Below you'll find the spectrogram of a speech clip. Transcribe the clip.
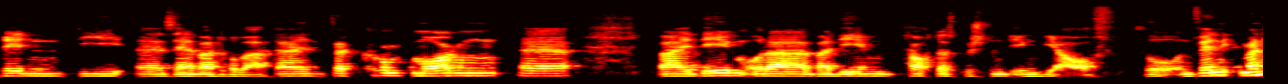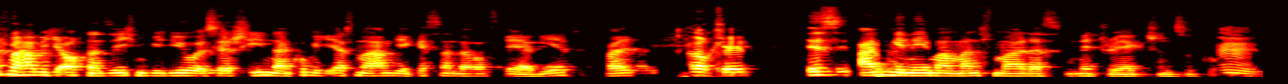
reden die äh, selber drüber. Da, da kommt morgen äh, bei dem oder bei dem taucht das bestimmt irgendwie auf. So. Und wenn, manchmal habe ich auch, dann sehe ich ein Video, ist erschienen, dann gucke ich erstmal, haben die gestern darauf reagiert, weil okay. ist angenehmer manchmal, das mit Reaction zu gucken. Mm.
